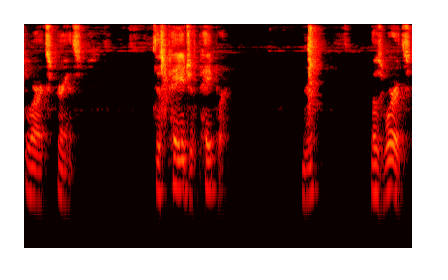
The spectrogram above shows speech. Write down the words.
to our experience. This page of paper, you know, those words.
